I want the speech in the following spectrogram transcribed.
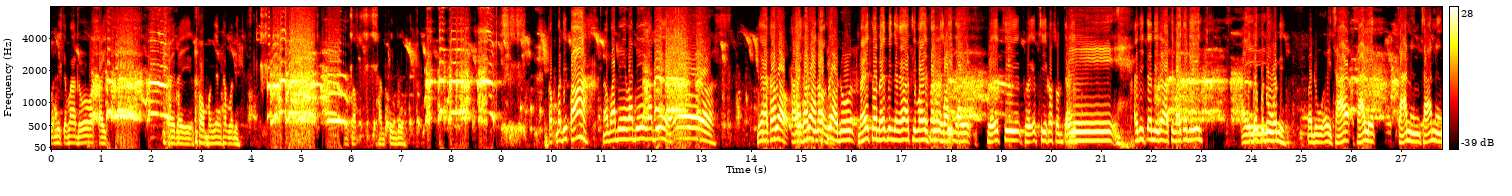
วันนี้จะมาดูว่าไก่ไก่ได้ฟอร์มบางยังครับวันนี้นะครับทันเต็มเลยครับวัสดีป้าเอาวันดีวันดีวันดีเออ เนี่ยครับเที่ยวไก่ครับมาพี่น้องเที่ยวดูไหนตัวไหนเป็นยังไงอธิบายให้ฟังหน่อยดูบอลสิไก่เผื่อเอฟซีเผื่อเอฟซีเขาสนใจไอ้ไอ้นี่ตัวนี้เราอธิบายตัวนี้ไอ้เลือกมาดูวันนี้มาดูไอ้สาสาเหล็กสาหนึ่งสาหนึ่ง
